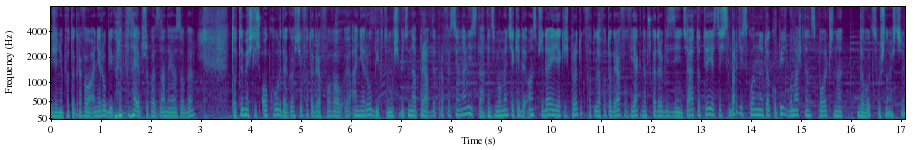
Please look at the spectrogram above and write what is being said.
Zieniu fotografował Anię Rubik, ale podaję przykład znanej osoby. To ty myślisz, o kurde, gościu fotografował e, Anię Rubik, to musi być naprawdę profesjonalista. Więc w momencie, kiedy on sprzedaje jakiś produkt dla fotografów, jak na przykład robi zdjęcia, to ty jesteś bardziej skłonny to kupić, bo masz ten społeczny dowód słuszności.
